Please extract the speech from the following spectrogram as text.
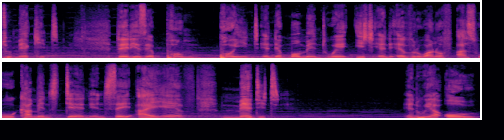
to make it. There is a point and a moment where each and every one of us will come and stand and say, I have made it. And we are all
